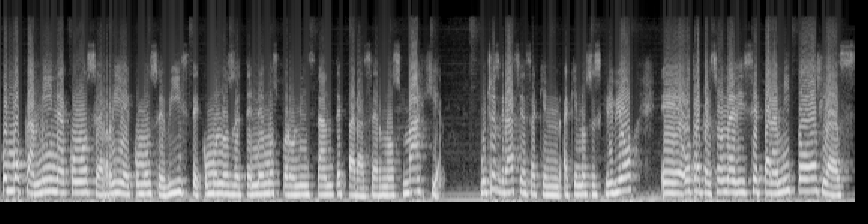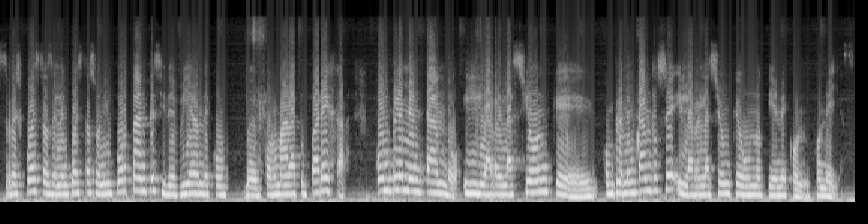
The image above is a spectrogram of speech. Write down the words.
cómo camina, cómo se ríe, cómo se viste, cómo nos detenemos por un instante para hacernos magia. Muchas gracias a quien, a quien nos escribió. Eh, otra persona dice, para mí todas las respuestas de la encuesta son importantes y debían de formar a tu pareja complementando y la relación que, complementándose y la relación que uno tiene con, ellas.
